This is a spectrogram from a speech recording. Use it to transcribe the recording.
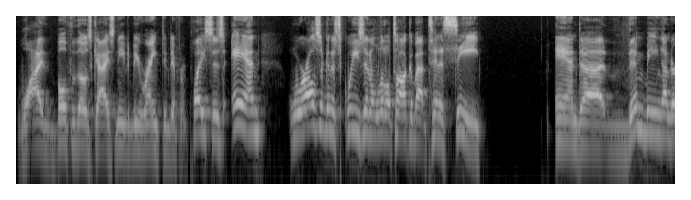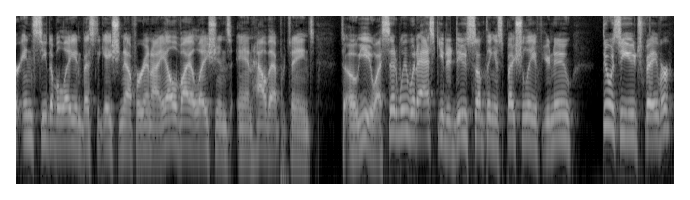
why both of those guys need to be ranked in different places. And we're also going to squeeze in a little talk about Tennessee and uh, them being under NCAA investigation now for NIL violations and how that pertains to OU. I said we would ask you to do something, especially if you're new. Do us a huge favor.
